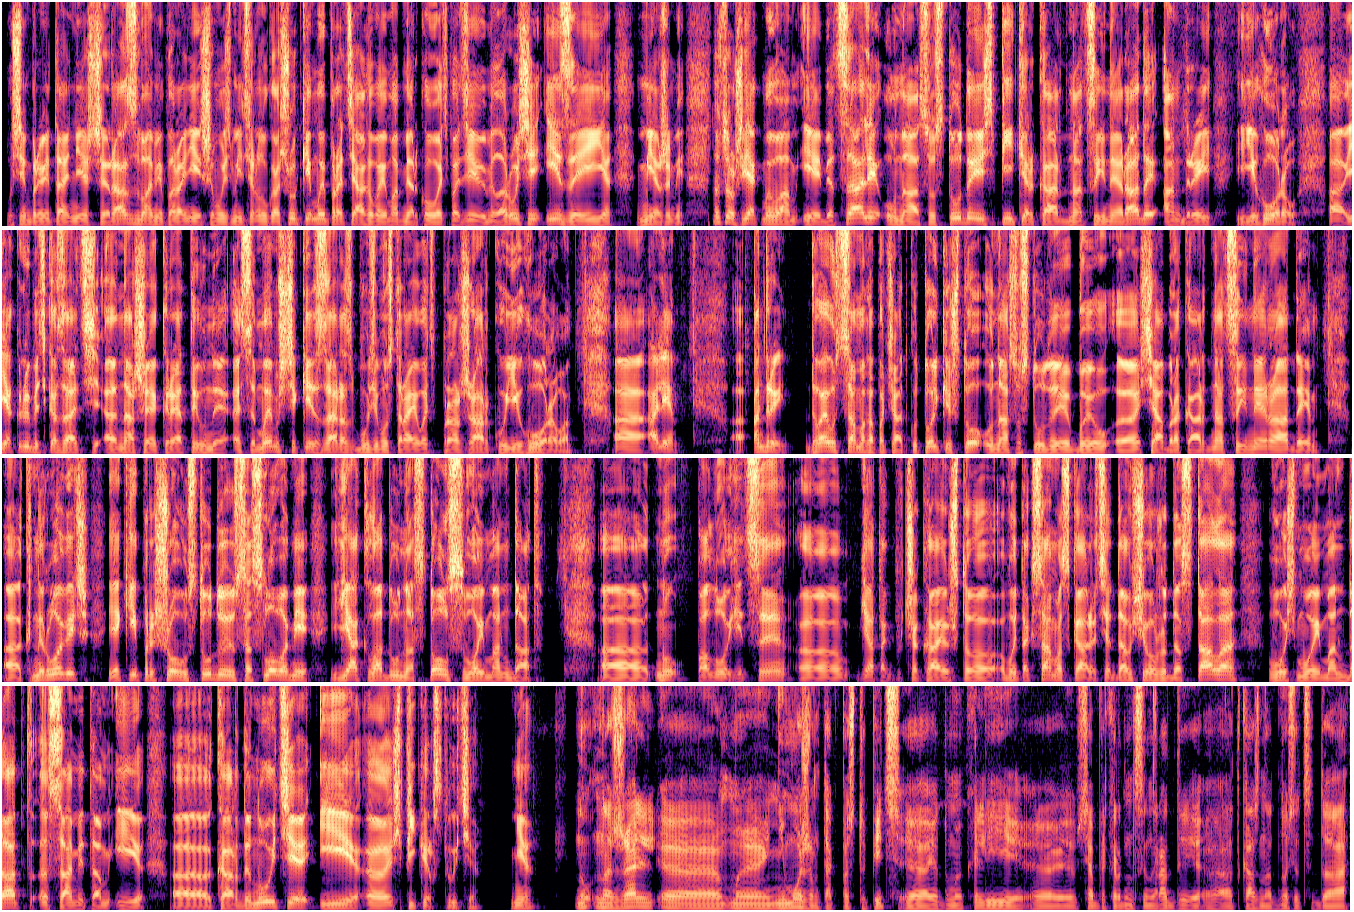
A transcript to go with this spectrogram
Усім прывітанне яшчэ раз. З вами по-ранейшаму зміцер лукашукі мы працягваем абмяркоўваць падзею Беларусі і за яе межамі. Ну що ж як мы вам і абяцалі у нас у студыі спікер коаардынацыйнай рады Андрей егоров Як любяць казаць наши крэатыўныя сммшчыкі зараз будзем устраивать пражарку егорова але Андрей давай у самага пачатку толькі што у нас у студыі быў сябра коаардынацыйнай рады кнырович які прыйшоў у студыю со словамі я кладу на стол свой мандат а, ну по логіцы а, я так чакаю что вы таксама скажете. Да ўсё ўжо достала Вось мой мандат самі там і коаардынуйте і спікерствуйте не Ну на жаль э, мы не можем так поступить. Э, Я думаю калі э, сябры коорднацыйны рады адказна адносяцца до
